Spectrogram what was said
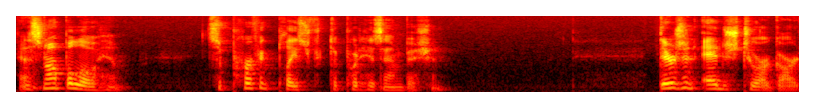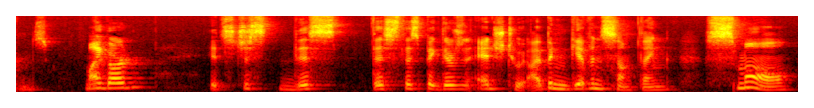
And it's not below him, it's a perfect place to put his ambition. There's an edge to our gardens. My garden, it's just this, this, this big. There's an edge to it. I've been given something small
